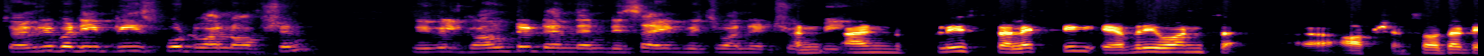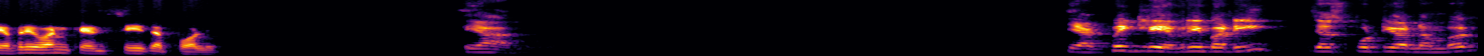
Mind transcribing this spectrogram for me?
So everybody please put one option. We will count it and then decide which one it should And, be. and please select the everyone's uh, option so that everyone can see the polling. Yeah. Yeah, quickly, everybody, just put your number.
